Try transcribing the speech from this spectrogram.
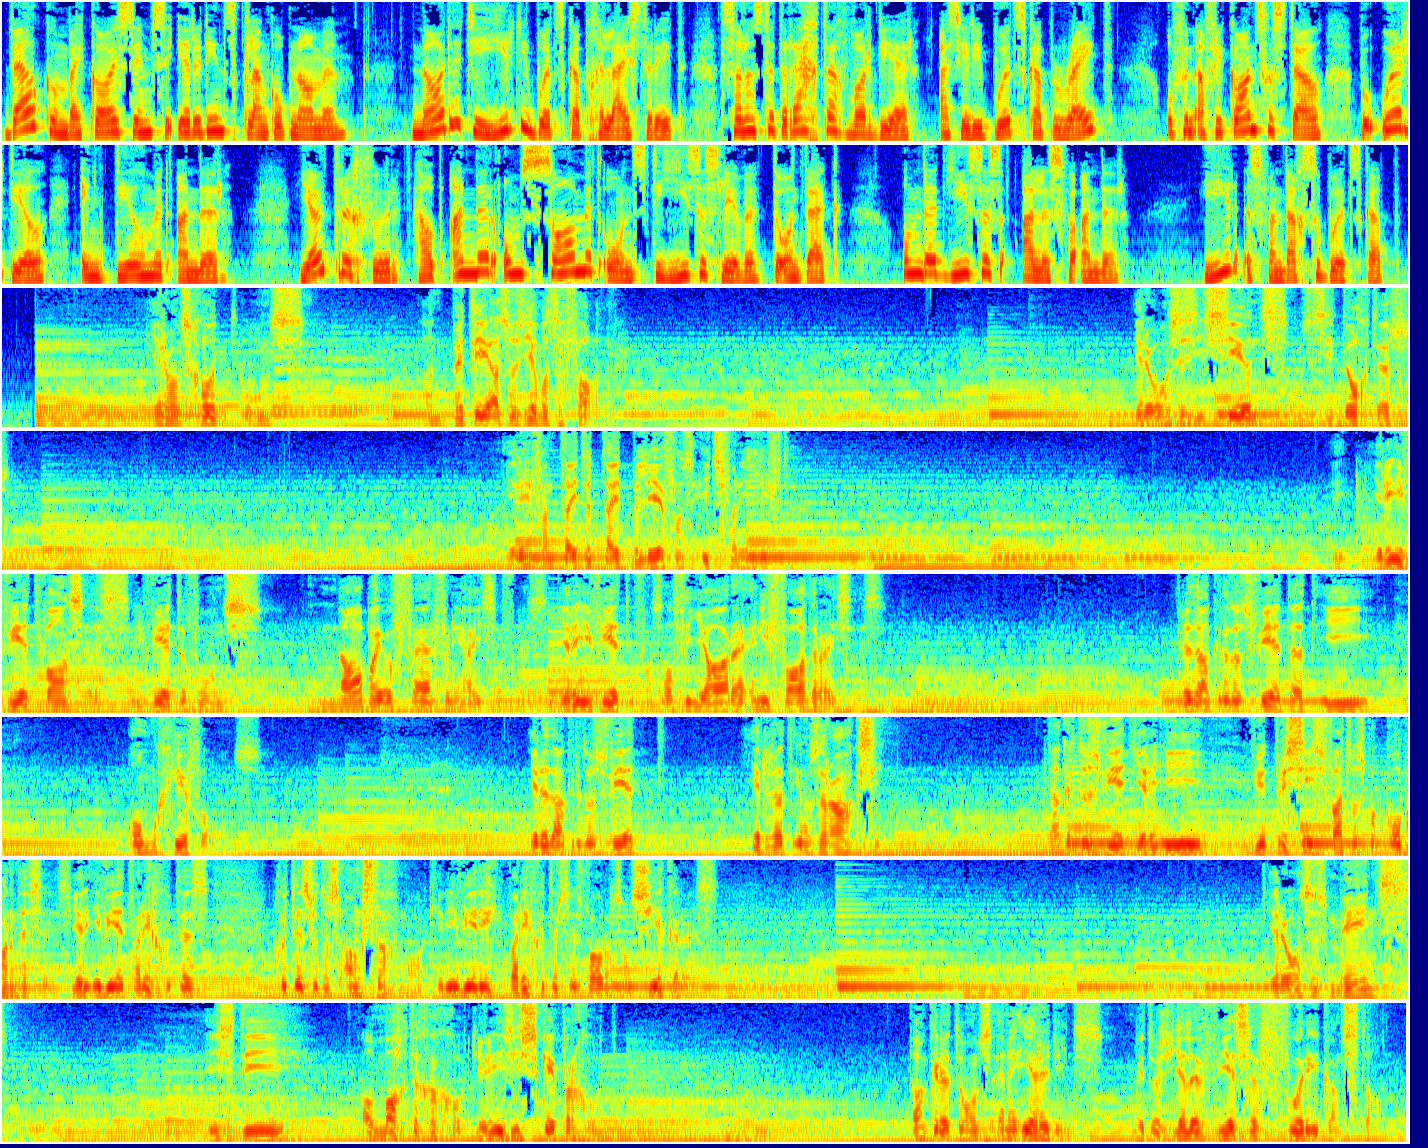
Welkom by KSM se erediens klankopname. Nadat jy hierdie boodskap geluister het, sal ons dit regtig waardeer as jy die boodskap rate of in Afrikaans gestel beoordeel en deel met ander. Jou terugvoer help ander om saam met ons die Jesuslewe te ontdek, omdat Jesus alles verander. Hier is vandag se boodskap. Here ons God, ons aanbid U as ons hemelse Vader. Here ons is U seuns, ons is U dogters. Here en van tyd tot tyd beleef ons iets van U liefde. Here U weet waar ons is. U weet of ons naby of ver van die huis af is. Here U weet of ons al vir jare in die Vaderhuis is. Here dankie dat ons weet dat U omgee vir ons. Here dankie dat ons weet Here dat U ons raak sien. Dankie dat ons weet Here U weet presies wat ons bekommernis is. Here U weet wat die goed is, goed is wat ons angstig maak. Here U weet die, wat die goeters is waar ons onseker is. Here ons is mens. U is die almagtige God. Here U is die skepper God. Dankie dat ons in 'n erediens met ons hele wese voor U kan staan.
